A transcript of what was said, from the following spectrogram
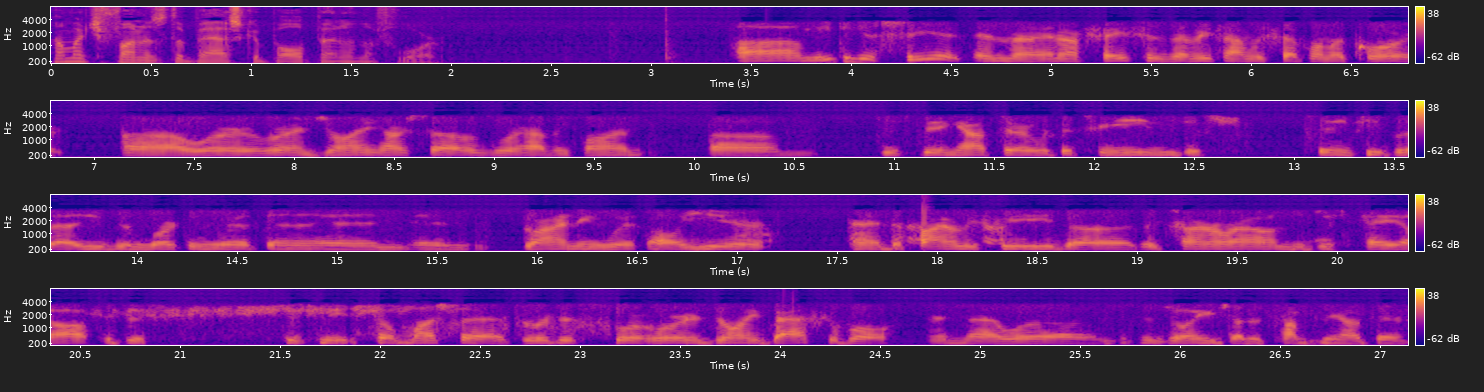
how much fun has the basketball been on the floor? Um, you can just see it in the in our faces every time we step on the court. Uh, we're we're enjoying ourselves. We're having fun. Um, just being out there with the team, just seeing people that you've been working with and, and, and grinding with all year, and to finally see the the turnaround to just pay off. It just just means so much that we're just we're, we're enjoying basketball and that we're uh, just enjoying each other's company out there.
